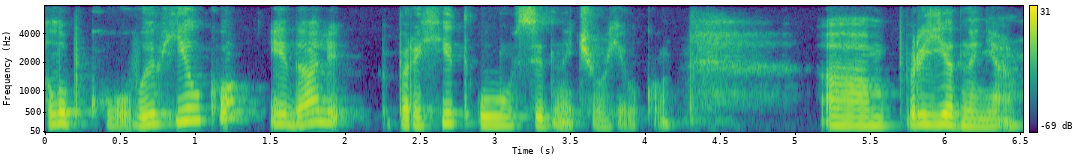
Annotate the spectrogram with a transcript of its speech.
лобкову гілку і далі перехід у сідничу гілку. Е, приєднання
